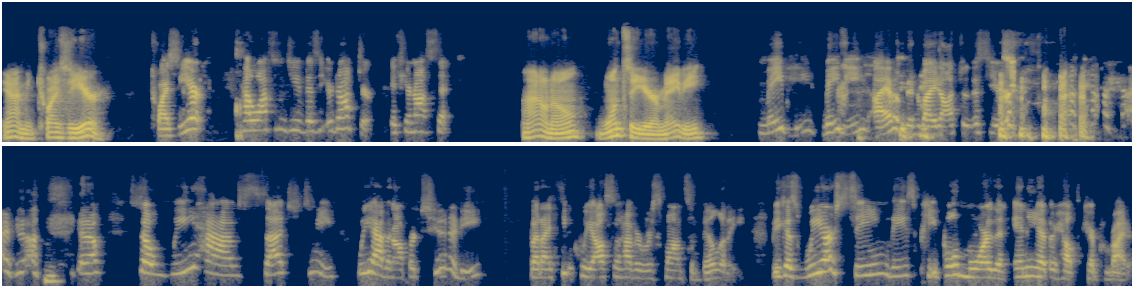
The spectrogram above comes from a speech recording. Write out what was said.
Yeah, I mean twice a year. Twice a year. How often do you visit your doctor if you're not sick? I don't know. Once a year maybe. Maybe, maybe. I haven't been to my doctor this year. you know, so we have such to me, we have an opportunity but I think we also have a responsibility because we are seeing these people more than any other healthcare provider.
